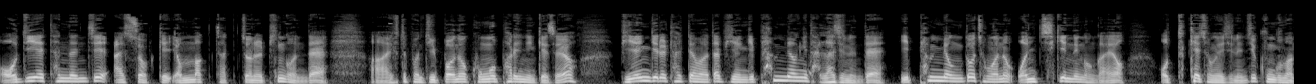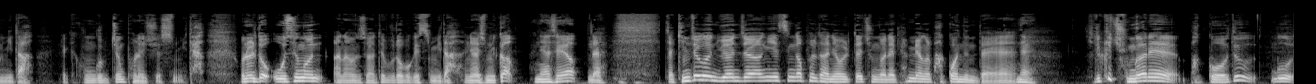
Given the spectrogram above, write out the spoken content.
어디에 탔는지 알 수 없게 연막 작전을 핀 건데 아, 휴대폰 뒷번호 0582님께서요. 비행기를 탈 때마다 비행기 편명이 달라지는데 이 편명도 정하는 원칙이 있는 건가요? 어떻게 정해지는지 궁금합니다. 이렇게 궁금증 보내주셨습니다. 오늘도 오승훈 아나운서한테 물어보겠습니다. 안녕하십니까? 안녕하세요. 네. 자, 김정은 위원장이 싱가포르 다녀올 때 중간에 편명을 바꿨는데 네. 이렇게 중간에 바꿔도 뭐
